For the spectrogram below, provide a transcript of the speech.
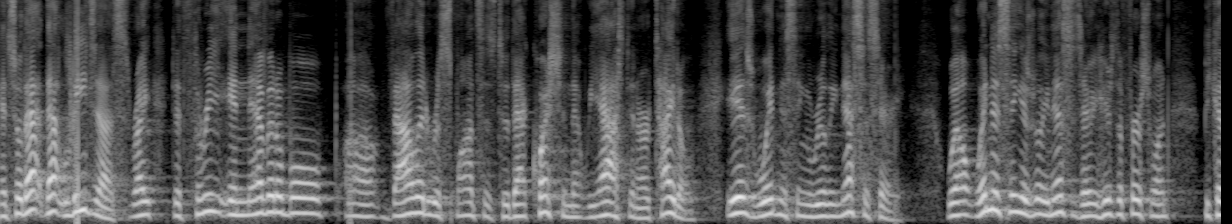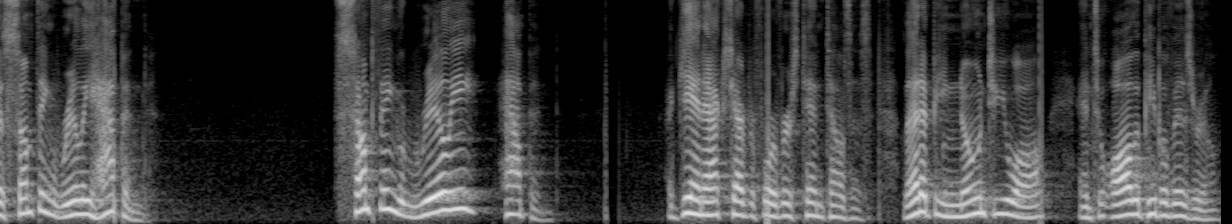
And so that, that leads us, right, to three inevitable, uh, valid responses to that question that we asked in our title Is witnessing really necessary? Well, witnessing is really necessary. Here's the first one because something really happened. Something really happened. Again, Acts chapter 4, verse 10 tells us, Let it be known to you all and to all the people of Israel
